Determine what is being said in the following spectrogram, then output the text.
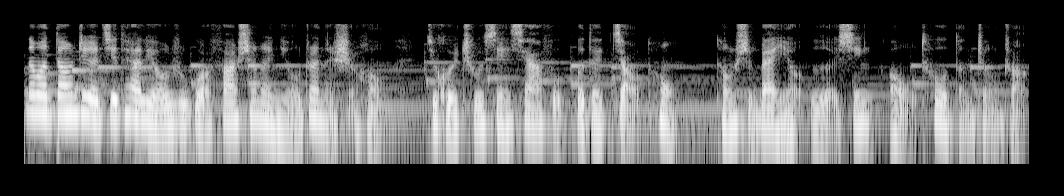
那么，当这个畸胎瘤如果发生了扭转的时候，就会出现下腹部的绞痛，同时伴有恶心、呕吐等症状。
